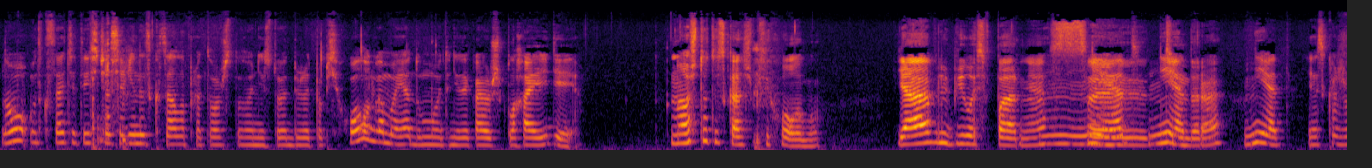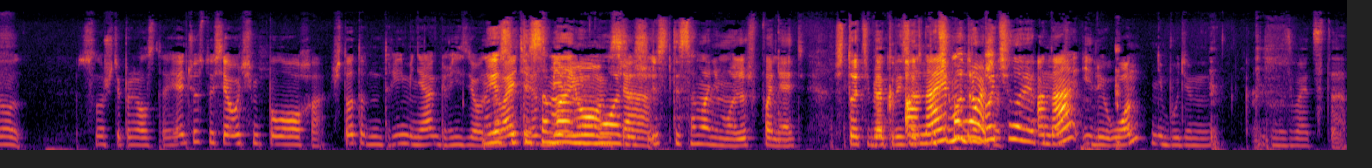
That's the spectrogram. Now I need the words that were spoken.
Ну, вот, кстати, ты сейчас, Ирина, сказала про то, что не стоит бежать по психологам, а я думаю, это не такая уж и плохая идея. Ну, а что ты скажешь психологу? Я влюбилась в парня с Нет, э, нет. Тиндера. Нет, я скажу, слушайте, пожалуйста, я чувствую себя очень плохо, что-то внутри меня грызет. Ну, если ты сама не можешь, если ты сама не можешь понять, что тебя Так грызет, она почему и другой человек Она может? или он, не будем, как это называется-то,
